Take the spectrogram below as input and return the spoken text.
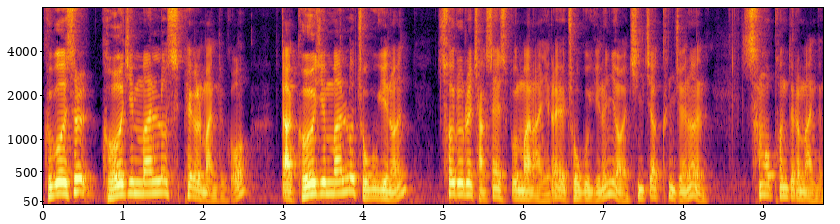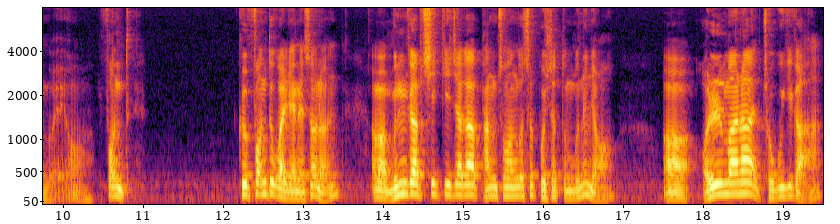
그것을 거짓말로 스펙을 만들고 딱 거짓말로 조국이는 서류를 작성했을 뿐만 아니라요. 조국이는요. 진짜 큰 죄는 사모펀드를 만든 거예요. 펀드. 그 펀드 관련해서는 아마 문갑식 기자가 방송한 것을 보셨던 분은요. 어, 얼마나 조국이가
